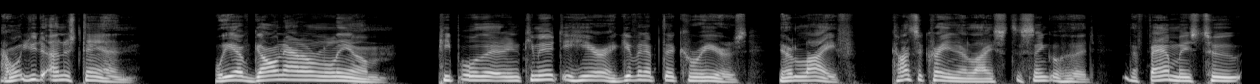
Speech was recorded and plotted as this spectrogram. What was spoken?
I want you to understand. We have gone out on a limb. People that are in community here have given up their careers, their life, consecrating their lives to singlehood, the families to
